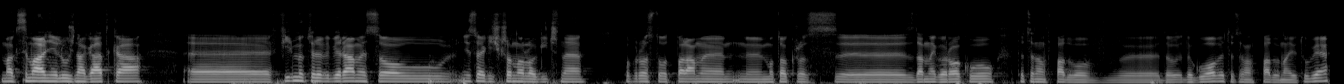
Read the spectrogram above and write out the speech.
maksymalnie luźna gadka. E, filmy, które wybieramy są, nie są jakieś chronologiczne. Po prostu odpalamy y, motocross y, z danego roku, to co nam wpadło w, do, do głowy, to co nam wpadło na YouTubie.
